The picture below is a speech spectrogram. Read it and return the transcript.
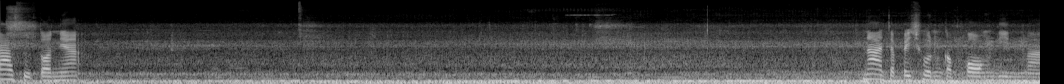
ล่าสุดตอนเนี้ย จะไปชนกับกองดินมา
